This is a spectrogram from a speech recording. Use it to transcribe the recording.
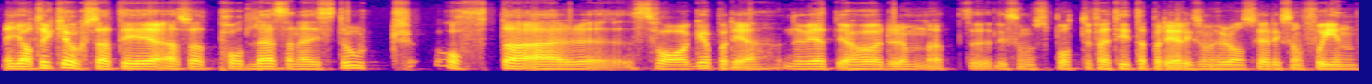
Men jag tycker också att, det är, alltså att poddläsarna i stort ofta är eh, svaga på det. Nu vet jag hörde om att eh, liksom Spotify tittar på det, liksom hur de ska liksom få in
